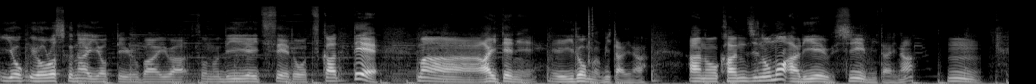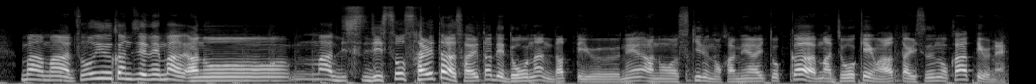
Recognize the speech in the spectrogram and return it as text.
よよろしくないよっていう場合はその DH 制度を使ってまあ相手に挑むみたいなあの感じのもありえるしみたいな。うん。まあまあ、そういう感じでね、まあ、あのー、まあ、実装されたらされたでどうなんだっていうね、あの、スキルの兼ね合いとか、まあ、条件はあったりするのかっていうね、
